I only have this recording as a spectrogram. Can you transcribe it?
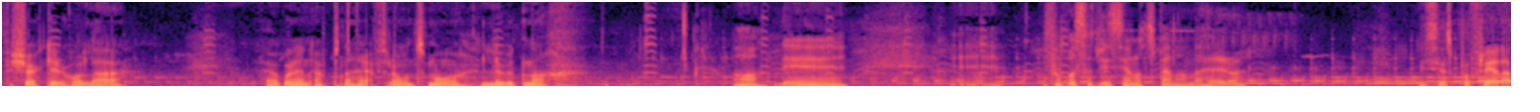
försöker hålla ögonen öppna här efter de små ludna. Ja, det är... Vi får hoppas att vi ser något spännande här idag. Vi ses på fredag.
